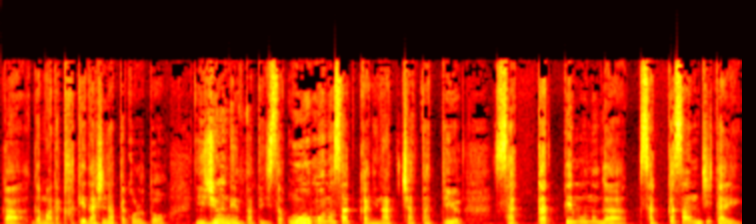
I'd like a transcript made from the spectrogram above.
家がまだ駆け出しだった頃と20年経って実は大物作家になっちゃったっていう作家ってものが作家さん自体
